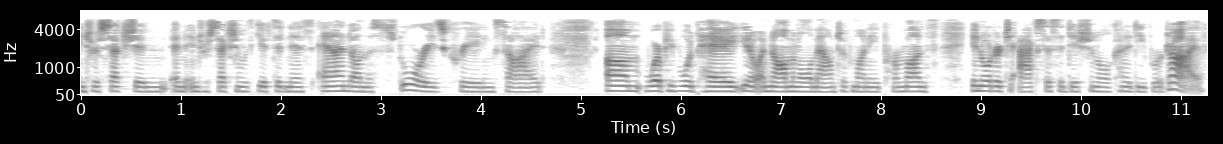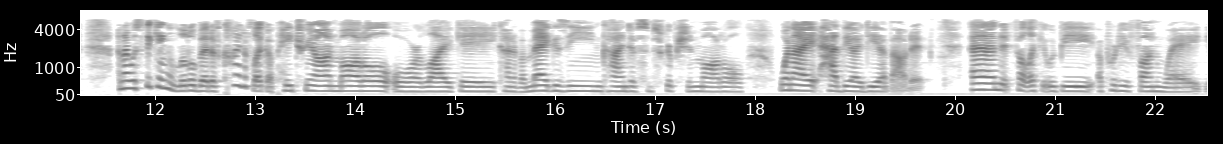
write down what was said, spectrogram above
intersection and intersection with giftedness, and on the stories creating side um, where people would pay, you know, a nominal amount of money per month in order to access additional kind of deeper dive. And I was thinking a little bit of kind of like a Patreon model or like a kind of a magazine kind of subscription model when I had the idea about it. And it felt like it would be a pretty fun way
